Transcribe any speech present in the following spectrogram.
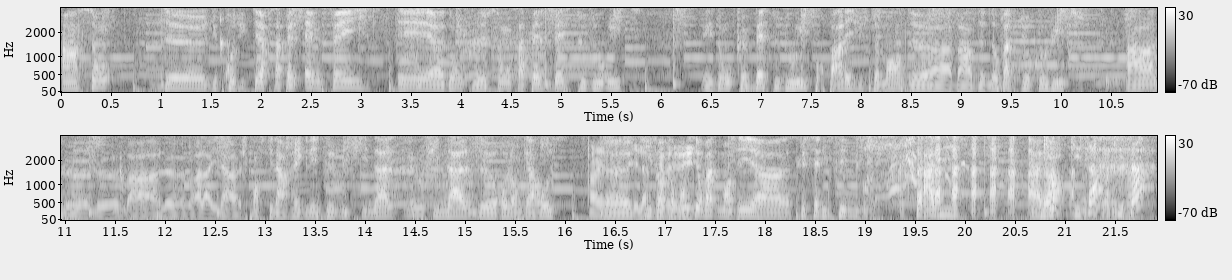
un son de, du producteur s'appelle M-Phase et euh, donc le son s'appelle Best to Do It. Et donc euh, Best to Do It pour parler justement de, euh, bah, de Novak Djokovic. Hein, le, le- bah, le- voilà, il a, je pense qu'il a réglé demi-finale, finale de Roland Garros. Ouais, Euh, qui va rêver. commencer On va demander à spécialiste tennis, Ali. Alors, qui ça Qui ça.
